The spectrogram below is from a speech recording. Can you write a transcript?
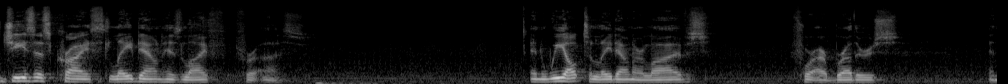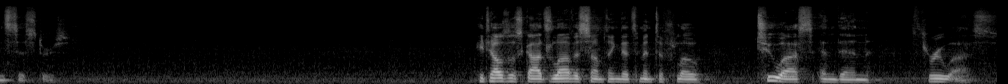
Jesus Christ laid down his life for us. And we ought to lay down our lives for our brothers and sisters. He tells us God's love is something that's meant to flow to us and then through us.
